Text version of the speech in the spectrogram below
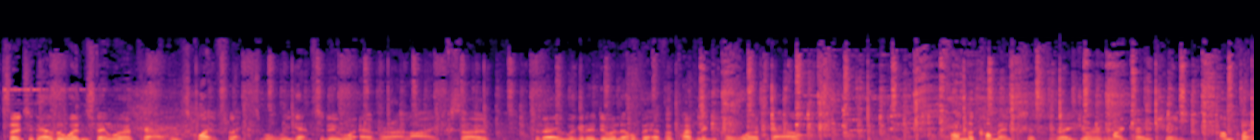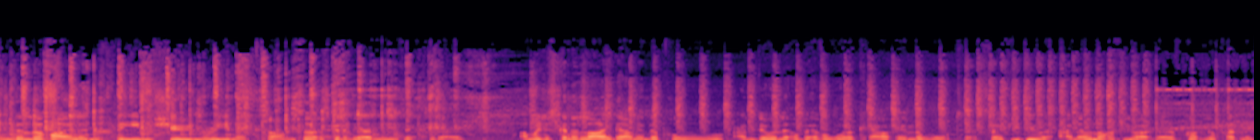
so today on the Wednesday workout, it's quite flexible. We get to do whatever I like. So today we're going to do a little bit of a paddling pool workout. From the comments yesterday during my coaching, I'm putting the Love Island theme tune remix on. So that's going to be our music today and we're just going to lie down in the pool and do a little bit of a workout in the water. So if you do, I know a lot of you out there have got your paddling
